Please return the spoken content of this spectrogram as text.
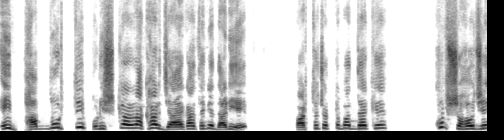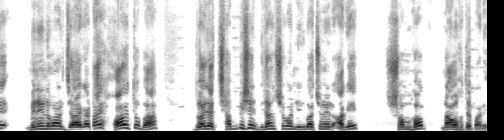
এই ভাবমূর্তি পরিষ্কার রাখার জায়গা থেকে দাঁড়িয়ে পার্থ চট্টোপাধ্যায়কে খুব সহজে মেনে নেওয়ার জায়গাটায় হয়তো বা দু হাজার ছাব্বিশের বিধানসভা নির্বাচনের আগে সম্ভব নাও হতে পারে।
